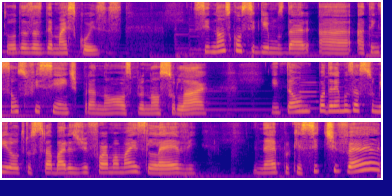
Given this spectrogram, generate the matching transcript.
todas as demais coisas. Se nós conseguirmos dar a atenção suficiente para nós, para o nosso lar, então poderemos assumir outros trabalhos de forma mais leve, né? Porque se tiver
